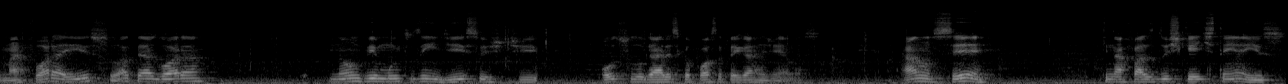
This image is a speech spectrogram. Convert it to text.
Mas fora isso, até agora não vi muitos indícios de outros lugares que eu possa pegar gemas. A não ser que na fase do skate tenha isso.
